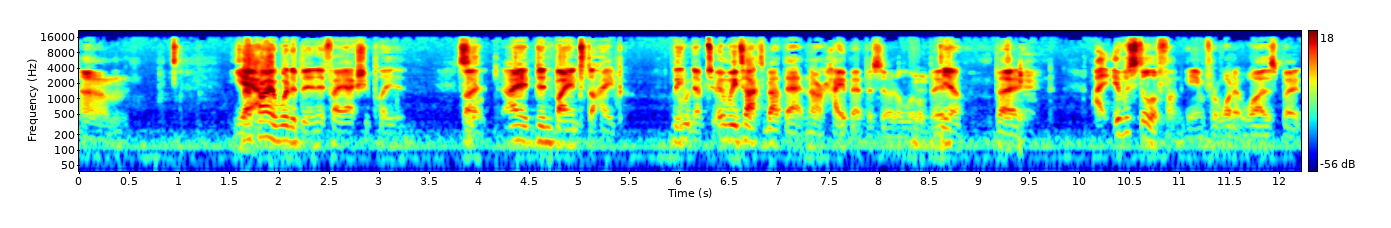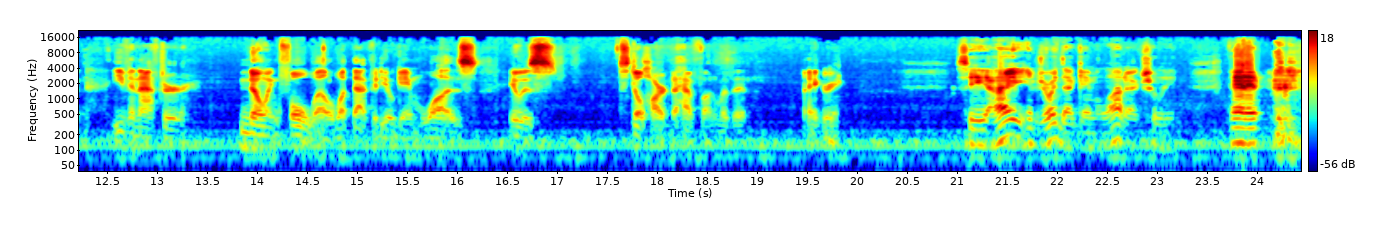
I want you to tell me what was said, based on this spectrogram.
Um, That yeah. probably would have been if I actually played it. See- But I didn't buy into the hype leading up to it. And we talked about that in our hype episode a little bit. Yeah. But I, it was still a fun game for what it was. But even after knowing full well what that video game was, it was still hard to have fun with it. I agree. See, I enjoyed that game a lot actually, and it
